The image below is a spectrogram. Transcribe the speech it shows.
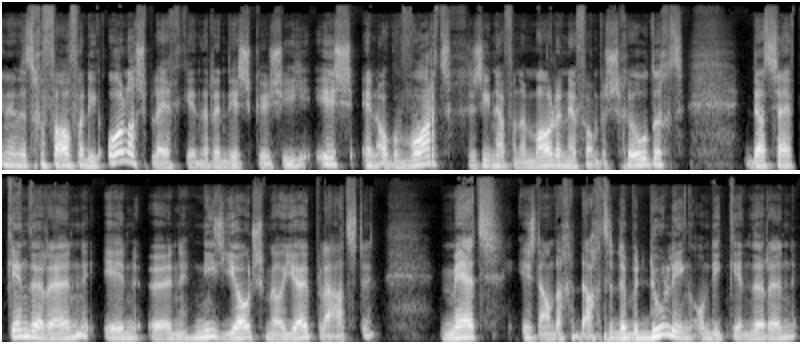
En in het geval van die oorlogspleegkinderen discussie is en ook wordt Gesina van der Molen ervan beschuldigd dat zij kinderen in een niet-Joods milieu plaatste. Met, is dan de gedachte, de bedoeling om die kinderen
